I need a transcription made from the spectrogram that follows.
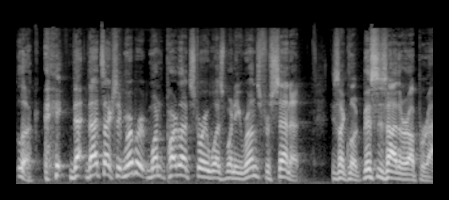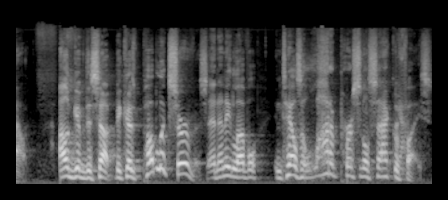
look, that, that's actually, remember, one part of that story was when he runs for Senate, he's like, look, this is either up or out. I'll give this up because public service at any level entails a lot of personal sacrifice.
